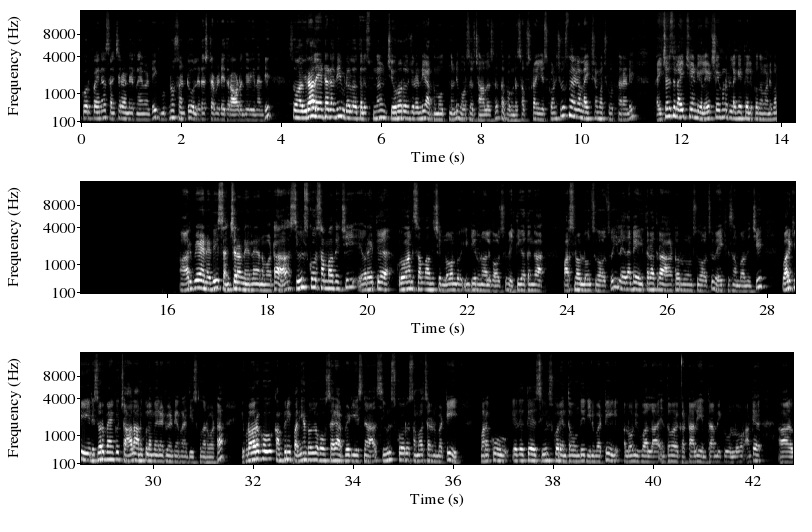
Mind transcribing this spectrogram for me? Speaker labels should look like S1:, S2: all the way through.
S1: Score పైన సంచలన నిర్ణయం అండి. గుడ్ న్యూస్ అంటూ లేటెస్ట్ అప్డేట్ అయితే రావడం జరిగిందండి. సో ఆ వివరాలు ఏంటనేది వీడియోలో తెలుసుకుందాం. చివరి రోజు చూడండి అర్థమవుతుందండి. మరోసారి ఛానల్ వస్తే తప్పకుండా సబ్స్క్రైబ్ చేసుకోండి. చూస్తున్నారు కానీ లైక్ చేయడం మర్చిపోతున్నారండి. లైక్ చేసి లైక్ చేయండి. ఇక లేట్ చేయకుండా ఇలాగైతే వెళ్ళిపోదామండి. మనం ఆర్బీఐ అనేది సంచలన నిర్ణయం అనమాట సివిల్ స్కోర్ సంబంధించి ఎవరైతే గృహానికి సంబంధించి లోన్లు ఇంటి రుణాలు కావచ్చు వ్యక్తిగతంగా పర్సనల్ లోన్స్ కావచ్చు లేదంటే ఇతరత్ర ఆటో లోన్స్ కావచ్చు వెహికల్ సంబంధించి వారికి రిజర్వ్ బ్యాంకు చాలా అనుకూలమైనటువంటి నిర్ణయం తీసుకుందనమాట ఇప్పటివరకు కంపెనీ పదిహేను రోజులకు ఒకసారి అప్డేట్ చేసిన సివిల్ స్కోర్ సమాచారాన్ని బట్టి మనకు ఏదైతే సివిల్ స్కోర్ ఎంత ఉంది దీన్ని బట్టి లోన్ ఇవ్వాలా ఎంతవరకు కట్టాలి ఎంత మీకు లోన్ అంటే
